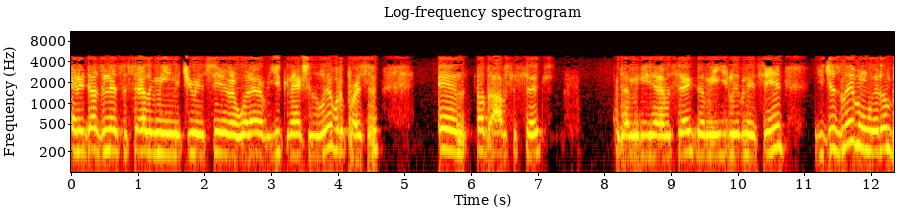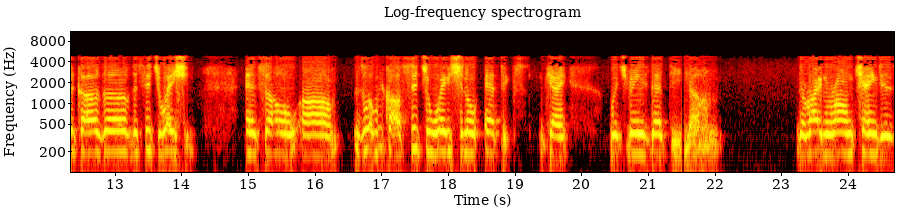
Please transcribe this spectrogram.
and it doesn't necessarily mean that you're in sin or whatever. You can actually live with a person and of the opposite sex. That means you having sex. That means you're living in sin. You're just living with them because of the situation. And so um, is what we call situational ethics, okay, which means that the um, the right and wrong changes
